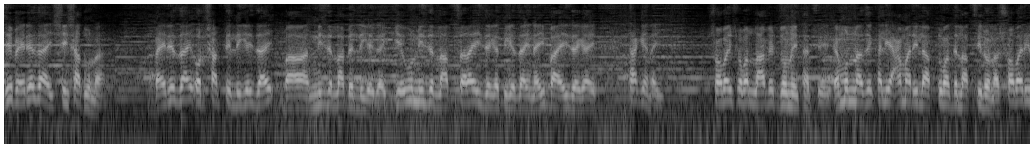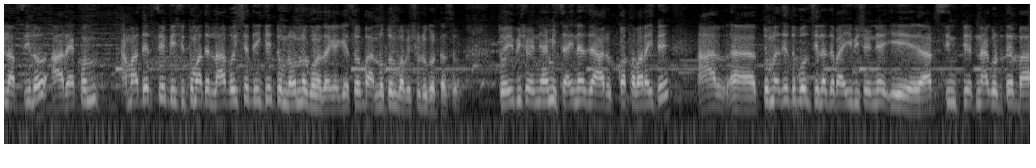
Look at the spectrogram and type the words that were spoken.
যে বাইরে যায় সেই সাধু না। বাইরে যায়, ওর স্বার্থে লেগে যায় বা নিজের লাভের লেগে যায়। কেউ নিজের লাভ ছাড়া এই জায়গা থেকে যায় নাই বা এই জায়গায় থাকে নাই। সবাই সবার লাভের জন্যই থাকে। এমন না যে খালি আমারই লাভ, তোমাদের লাভ ছিল না, সবারই লাভ ছিল। আর এখন আমাদের চেয়ে বেশি তোমাদের লাভ হয়েছে দেখেই তোমরা অন্য কোনো জায়গায় গেছো বা নতুন ভাবে শুরু করতেছো। তো এই বিষয় নিয়ে আমি চাই না যে আর কথা বাড়াইতে। আর তোমরা যেহেতু বলছিলে যে ভাই এই বিষয় নিয়ে আর সিনক্রিয়েট না করতে বা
